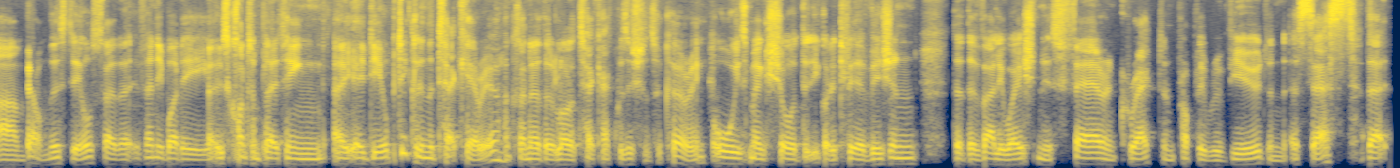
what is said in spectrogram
um, from this deal so that if anybody is contemplating a, a deal, particularly in the tech area, because I know there are a lot of tech acquisitions occurring, always make sure that you've got a clear vision, that the valuation is fair and correct and properly reviewed and assessed, that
